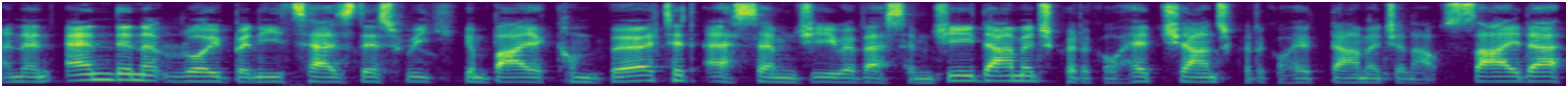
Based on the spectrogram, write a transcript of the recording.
And then ending at Roy Benitez this week, you can buy a converted SMG with SMG damage, critical hit chance, critical hit damage, and outsider.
